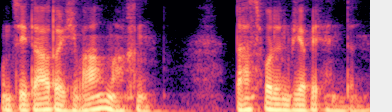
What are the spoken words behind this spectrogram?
und sie dadurch wahrmachen, das wollen wir beenden.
